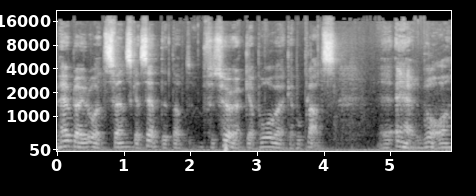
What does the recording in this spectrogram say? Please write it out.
hävdar ju då att svenska sättet att försöka påverka på plats eh, är bra.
